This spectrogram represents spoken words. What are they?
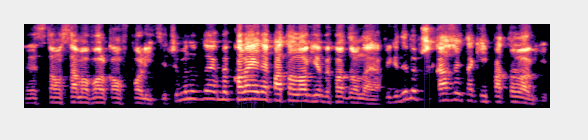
e, z tą samowolką w policji, czy no jakby kolejne patologie wychodzą na jaw. I gdyby przy każdej takiej patologii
